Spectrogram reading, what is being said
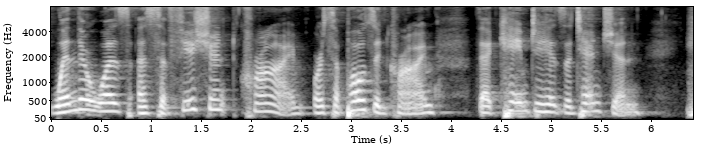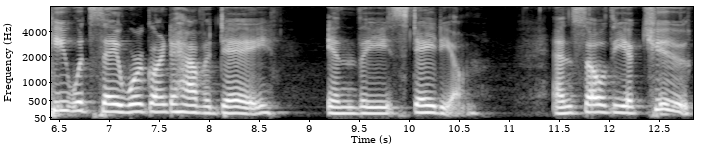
when there was a sufficient crime or supposed crime that came to his attention, he would say, We're going to have a day in the stadium. And so the accused,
